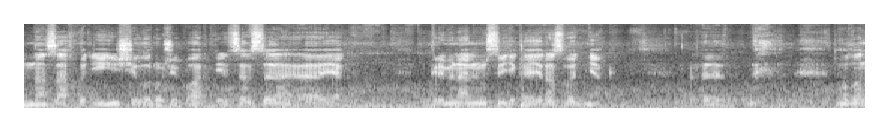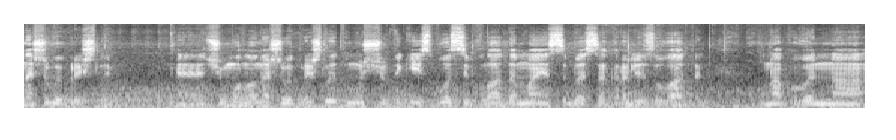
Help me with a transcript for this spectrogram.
на заході інші ворожі партії. Це все е, як в кримінальному світі каже розводняк. Е, Головне, щоб ви прийшли. Е, Чому головне, щоб ви прийшли? Тому що в такий спосіб влада має себе сакралізувати. Вона повинна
